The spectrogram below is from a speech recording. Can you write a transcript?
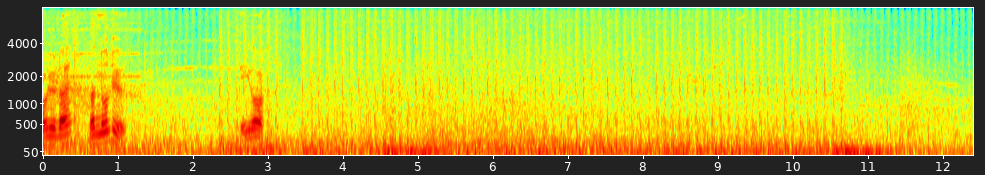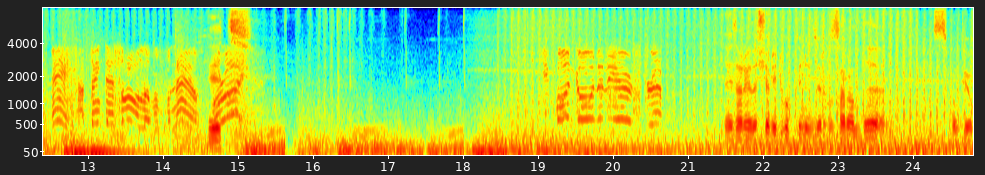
oluyor lan? Lan ne oluyor? Eyvah. Hey, I think that's all of them for now. Evet. Evet arkadaşlar helikopterin üzeri hasar aldı. Sıkıntı yok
